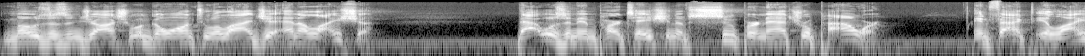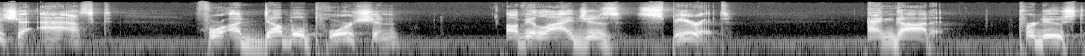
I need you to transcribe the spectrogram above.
Moses and Joshua go on to Elijah and Elisha. That was an impartation of supernatural power. In fact, Elisha asked for a double portion of Elijah's spirit and got it produced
